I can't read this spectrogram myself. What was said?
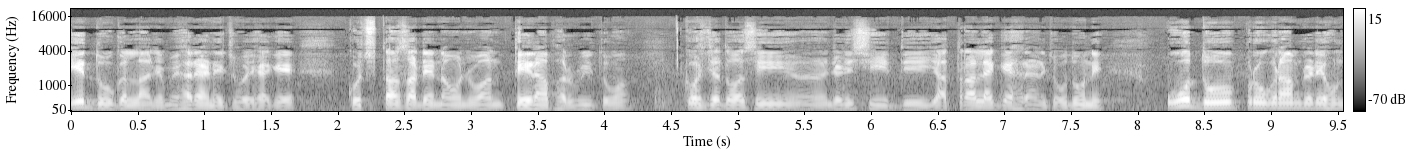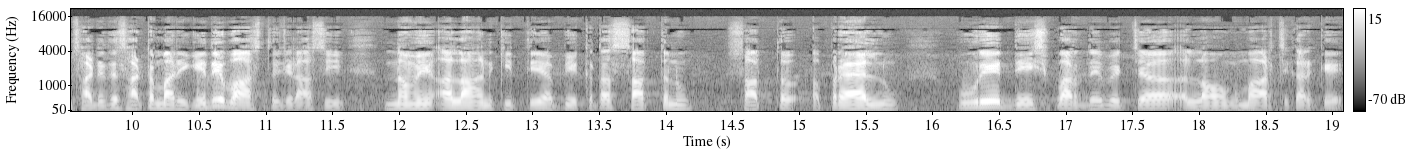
ਇਹ ਦੋ ਗੱਲਾਂ ਜਿਵੇਂ ਹਰਿਆਣੇ 'ਚ ਹੋਏ ਹੈਗੇ ਕੁਝ ਤਾਂ ਸਾਡੇ ਨੌਜਵਾਨ 13 ਫਰਵਰੀ ਤੋਂ ਆ। ਕੁਝ ਜਦੋਂ ਅਸੀਂ ਜਿਹੜੀ ਸ਼ਹੀਦ ਦੀ ਯਾਤਰਾ ਲੈ ਕੇ ਹਰਿਆਣੇ 'ਚ ਉਦੋਂ ਨੇ, ਉਹ ਦੋ ਪ੍ਰੋਗਰਾਮ ਜਿਹੜੇ ਹੁਣ ਸਾਡੇ ਤੇ ਸੱਟ ਮਾਰੀ ਗਏ ਇਹਦੇ ਵਾਸਤੇ ਜਿਹੜਾ ਅਸੀਂ ਨਵੇਂ ਐਲਾਨ ਕੀਤੇ ਆ ਵੀ ਇੱਕ ਤਾਂ 7 ਨੂੰ 7 ਅਪ੍ਰੈਲ ਨੂੰ ਪੂਰੇ ਦੇਸ਼ ਭਰ ਦੇ ਵਿੱਚ ਲੌਂਗ ਮਾਰਚ ਕਰਕੇ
